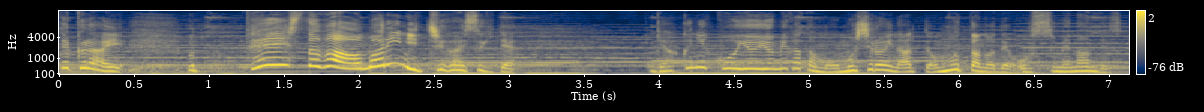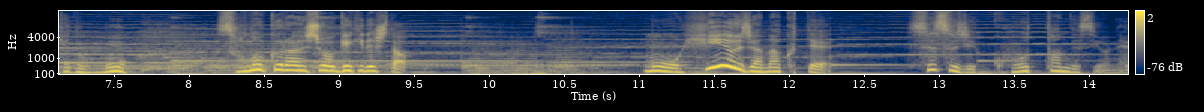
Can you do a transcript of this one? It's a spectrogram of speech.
てくらいテイストがあまりに違いすぎて逆にこういう読み方も面白いなって思ったのでおすすめなんですけどもそのくらい衝撃でした。もう比喩じゃなくて背筋凍ったんですよね。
